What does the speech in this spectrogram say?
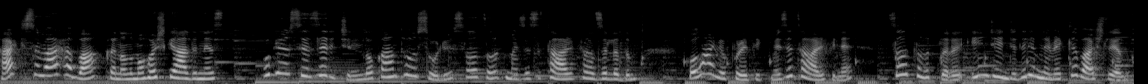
Herkese merhaba, kanalıma hoş geldiniz. Bugün sizler için lokanta usulü salatalık mezesi tarifi hazırladım. Kolay ve pratik meze tarifine salatalıkları ince ince dilimlemekle başlayalım.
